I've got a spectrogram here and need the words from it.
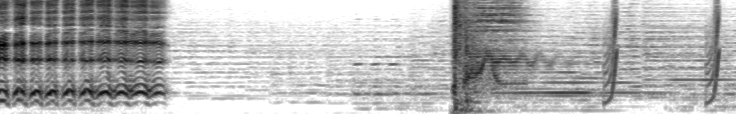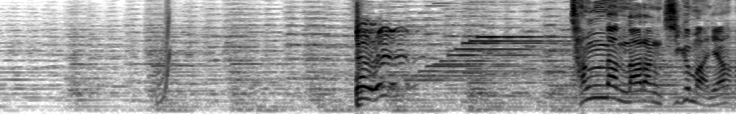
장난 나랑 지금 하냐?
